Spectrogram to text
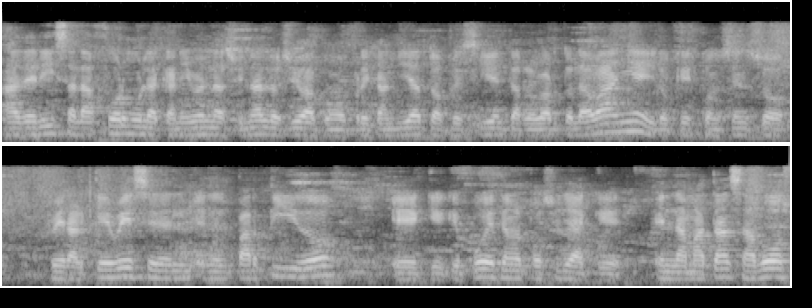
adherís a la fórmula que a nivel nacional lo lleva como precandidato a presidente a Roberto Labaña y lo que es consenso federal? ¿Qué ves en el, en el partido eh, que, que puede tener posibilidad que en la matanza vos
